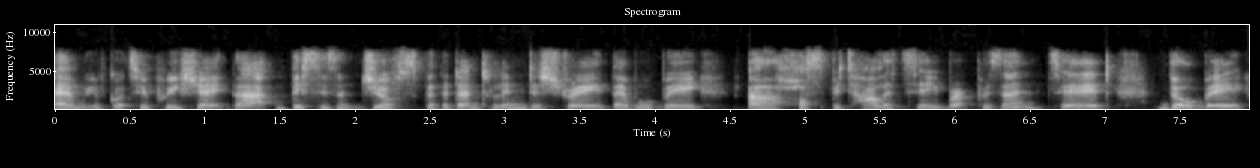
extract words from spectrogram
um, we've got to appreciate that this isn't just for the dental industry. There will be uh, hospitality represented, there'll be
